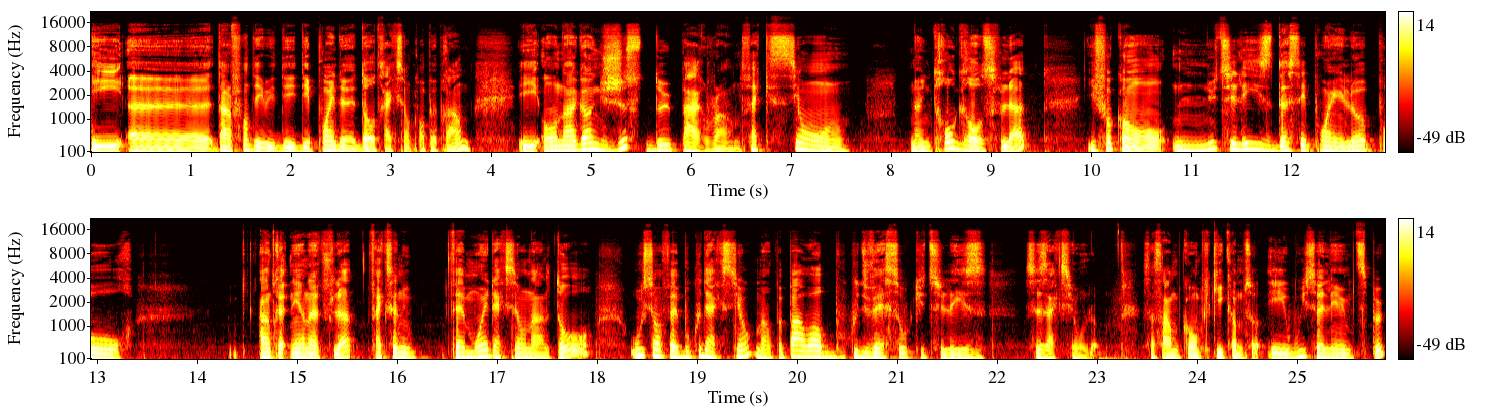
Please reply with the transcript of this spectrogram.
et euh, dans le fond, des, des- points d'autres actions qu'on peut prendre. Et on en gagne juste deux par round. Fait que si on a une trop grosse flotte, il faut qu'on utilise de ces points-là pour entretenir notre flotte. Fait que ça nous fait moins d'actions dans le tour. Ou si on fait beaucoup d'actions, mais on ne peut pas avoir beaucoup de vaisseaux qui utilisent ces actions-là. Ça semble compliqué comme ça. Et oui, ça l'est un petit peu,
